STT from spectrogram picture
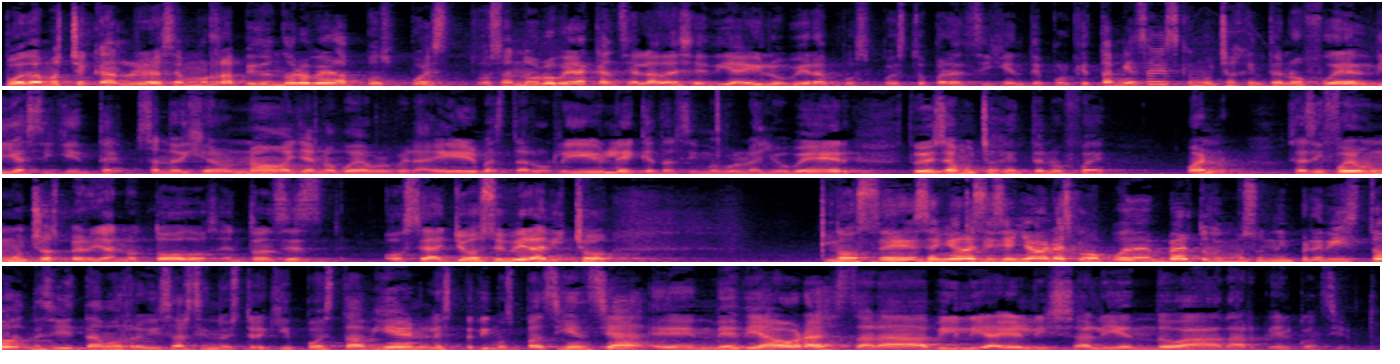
podemos checarlo y lo hacemos rápido, no lo hubiera pospuesto, o sea, no lo hubiera cancelado ese día y lo hubiera pospuesto para el siguiente, porque también sabes que mucha gente no fue el día siguiente, o sea, no dijeron, no, ya no voy a volver a ir, va a estar horrible, ¿qué tal si me vuelve a llover? Entonces ya mucha gente no fue. Bueno, o sea, sí fueron muchos, pero ya no todos. Entonces, o sea, yo si hubiera dicho, no sé, señoras y señores, como pueden ver, tuvimos un imprevisto, necesitamos revisar si nuestro equipo está bien, les pedimos paciencia, en media hora estará Billie Eilish saliendo a dar el concierto.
